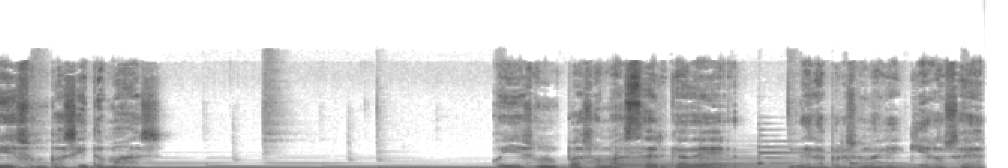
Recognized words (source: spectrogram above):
Hoy es un pasito más. Hoy es un paso más cerca de, de la persona que quiero ser.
